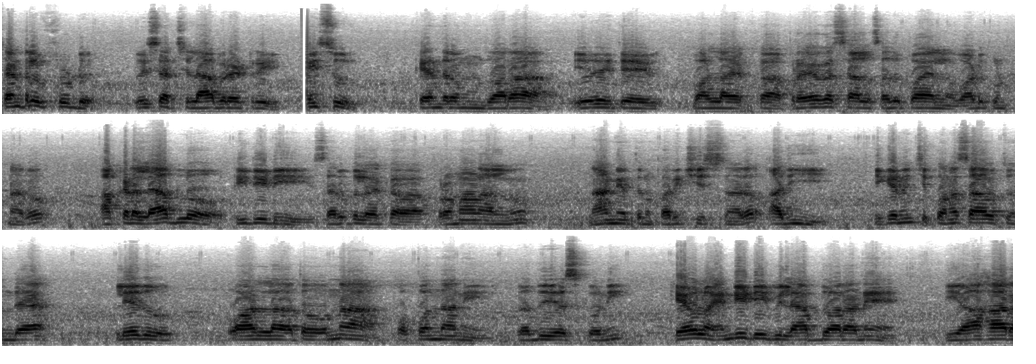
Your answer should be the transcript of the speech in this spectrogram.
central food research laboratory Mysore కేంద్రం ద్వారా ఏదైతే వాళ్ళ యొక్క ప్రయోగశాల సదుపాయాలను వాడుకుంటున్నారో అక్కడ ల్యాబ్లో టీటీడీ సరుకుల యొక్క ప్రమాణాలను నాణ్యతను పరీక్షిస్తున్నారో అది ఇక నుంచి కొనసాగుతుందా లేదు వాళ్ళతో ఉన్న ఒప్పందాన్ని రద్దు చేసుకొని కేవలం ఎన్డీడీబీ ల్యాబ్ ద్వారానే ఈ ఆహార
